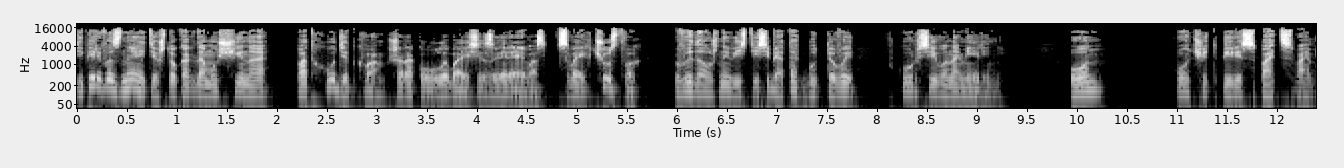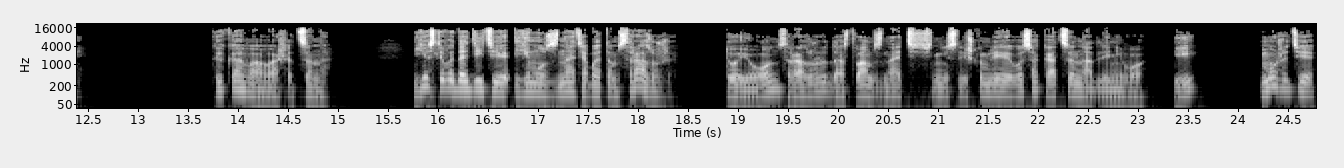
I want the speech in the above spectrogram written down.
Теперь вы знаете, что когда мужчина подходит к вам, широко улыбаясь и заверяя вас в своих чувствах, вы должны вести себя так, будто вы в курсе его намерений. Он хочет переспать с вами. Какова ваша цена? Если вы дадите ему знать об этом сразу же, то и он сразу же даст вам знать, не слишком ли высока цена для него, и можете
